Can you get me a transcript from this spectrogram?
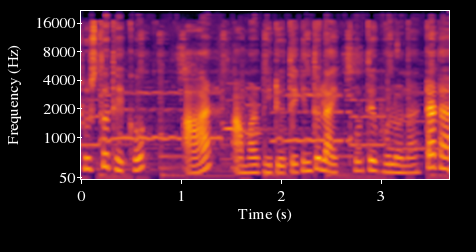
সুস্থ থেকো, আর আমার ভিডিওতে কিন্তু লাইক করতে ভুলো না। টাটা!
